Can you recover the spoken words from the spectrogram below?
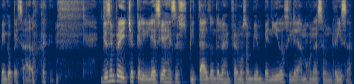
vengo pesado. Yo siempre he dicho que la iglesia es ese hospital donde los enfermos son bienvenidos y le damos una sonrisa.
